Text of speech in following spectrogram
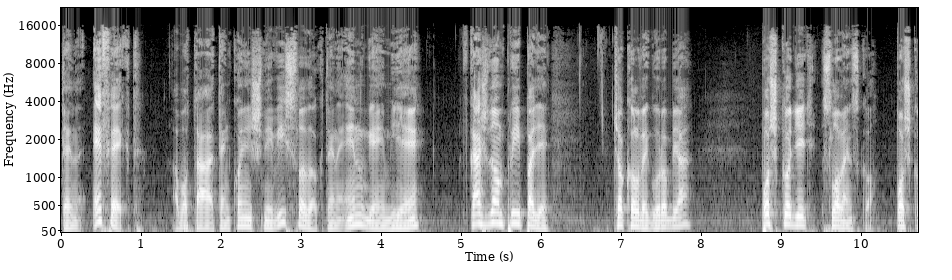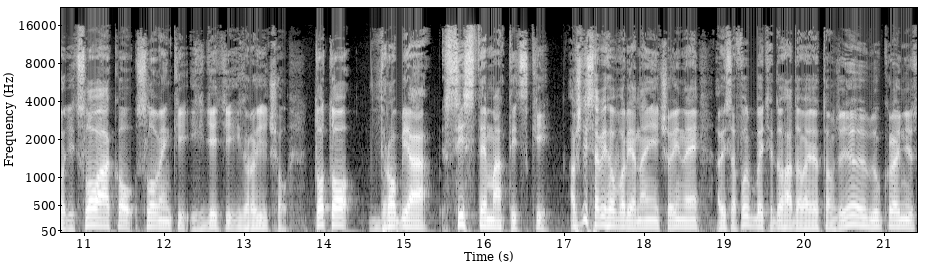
ten efekt, alebo tá, ten konečný výsledok, ten endgame je v každom prípade čokoľvek urobia, poškodiť Slovensko, poškodiť Slovákov, Slovenky, ich deti, ich rodičov. Toto robia systematicky. A vždy sa vyhovoria na niečo iné a vy sa furt budete dohadovať o tom, že je, Ukrajinec,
